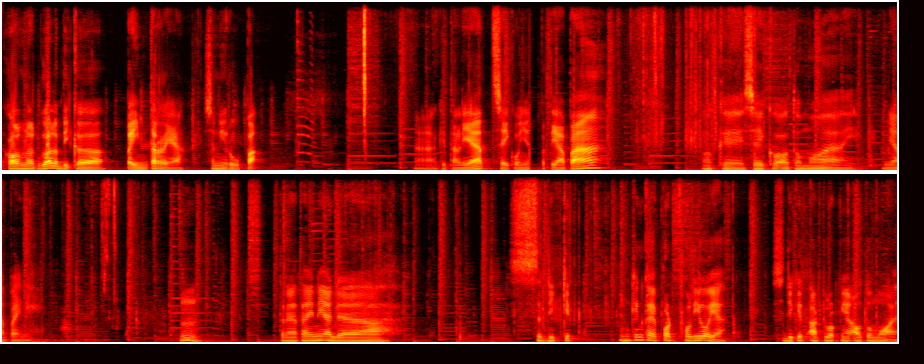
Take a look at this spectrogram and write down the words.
kalau menurut gue lebih ke painter ya, seni rupa. Nah, kita lihat Seiko-nya seperti apa. Oke, Seiko Automoai. Ini apa ini? Hmm, ternyata ini ada sedikit mungkin kayak portfolio ya. Sedikit artworknya Automoai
